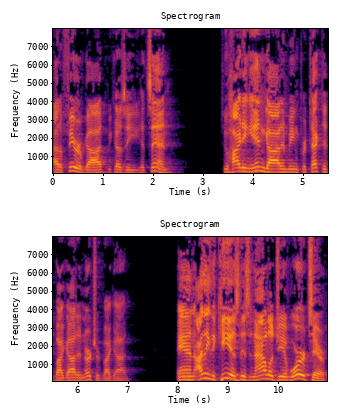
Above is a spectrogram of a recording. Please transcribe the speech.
out of fear of God because he had sinned to hiding in God and being protected by God and nurtured by God. And I think the key is this analogy of words here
